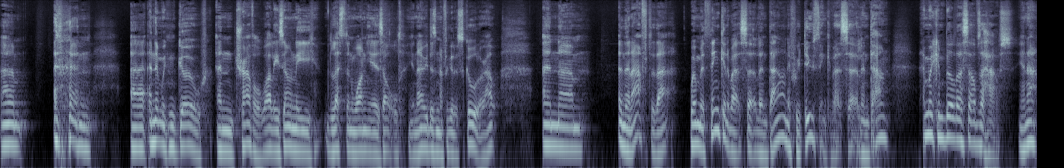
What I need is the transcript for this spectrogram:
Um, and uh, and then we can go and travel while he's only less than one years old. You know, he doesn't have to go to school or out. And um, and then after that, when we're thinking about settling down, if we do think about settling down, then we can build ourselves a house, you know?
